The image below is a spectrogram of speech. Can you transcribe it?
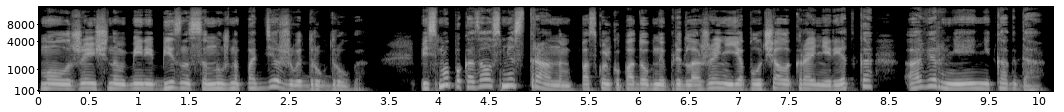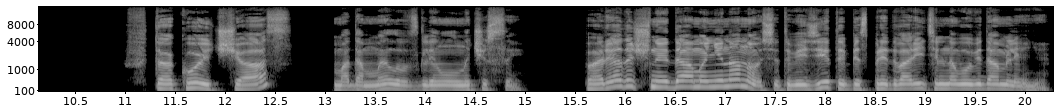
мол, женщинам в мире бизнеса нужно поддерживать друг друга. Письмо показалось мне странным, поскольку подобные предложения я получала крайне редко, а вернее никогда. «В такой час?» — мадам Мэллоу взглянула на часы. «Порядочные дамы не наносят визиты без предварительного уведомления.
